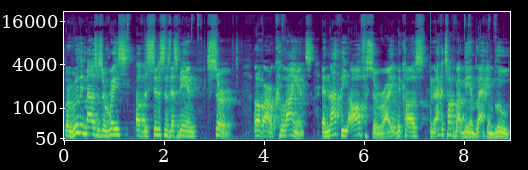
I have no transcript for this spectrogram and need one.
what really matters is the race of the citizens that's being served, of our clients, and not the officer, right? Because I could talk about being black and blue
